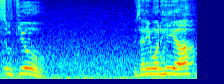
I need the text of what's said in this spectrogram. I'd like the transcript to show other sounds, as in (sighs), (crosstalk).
for some fuel. Is anyone here?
